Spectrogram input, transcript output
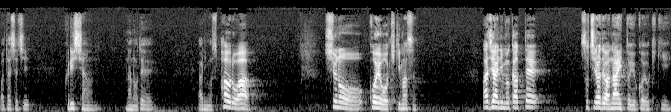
私たちクリスチャンなのであります。パウロは主の声を聞きます。アジアに向かってそちらではないという声を聞き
